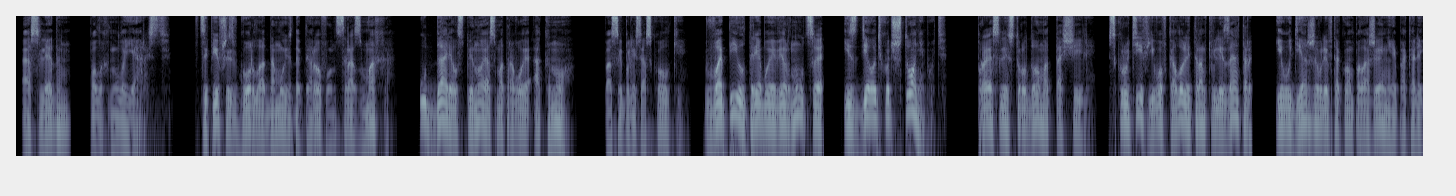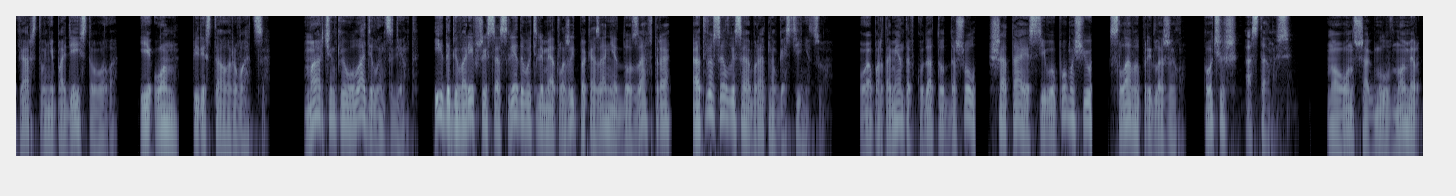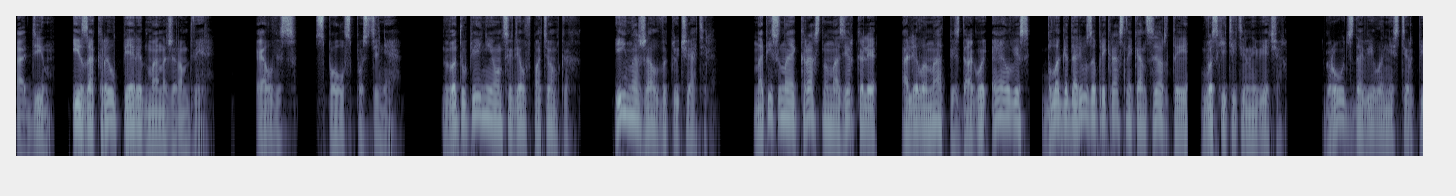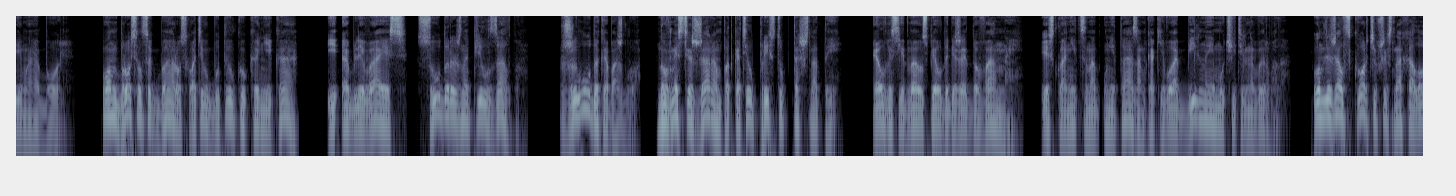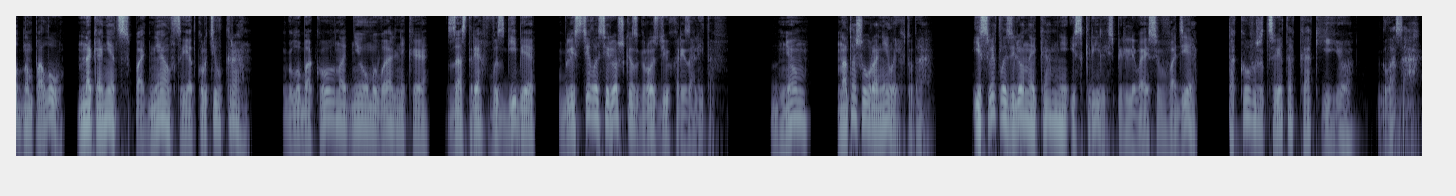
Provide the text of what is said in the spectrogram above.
А следом полыхнула ярость. Вцепившись в горло одному из докторов, он с размаха ударил спиной о смотровое окно. Посыпались осколки. Вопил, требуя вернуться и сделать хоть что-нибудь. Пресли с трудом оттащили. Скрутив его, вкололи транквилизатор и удерживали в таком положении, пока лекарство не подействовало, и он перестал рваться. Марченко уладил инцидент и, договорившись со следователями отложить показания до завтра, отвез Элвиса обратно в гостиницу. У апартаментов, куда тот дошел, шатаясь с его помощью, Слава предложил. «Хочешь, останусь?» Но он шагнул в номер один и закрыл перед менеджером дверь. Элвис сполз по стене. В отупении он сидел в потемках и нажал выключатель. Написанная красным на зеркале олела надпись «Дорогой Элвис, благодарю за прекрасный концерт и восхитительный вечер». Грудь сдавила нестерпимая боль. Он бросился к бару, схватил бутылку коньяка и, обливаясь, судорожно пил залпом. Желудок обожгло, но вместе с жаром подкатил приступ тошноты. Элвис едва успел добежать до ванной и склониться над унитазом, как его обильно и мучительно вырвало. Он лежал, скорчившись на холодном полу, наконец поднялся и открутил кран. Глубоко на дне умывальника, застряв в изгибе, блестела сережка с гроздью хризолитов. Днем Наташа уронила их туда, и светло-зеленые камни искрились, переливаясь в воде, такого же цвета, как ее глаза.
